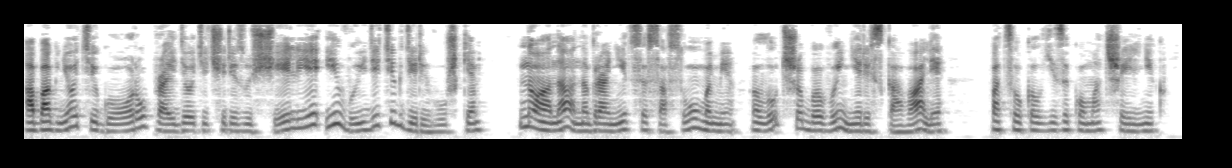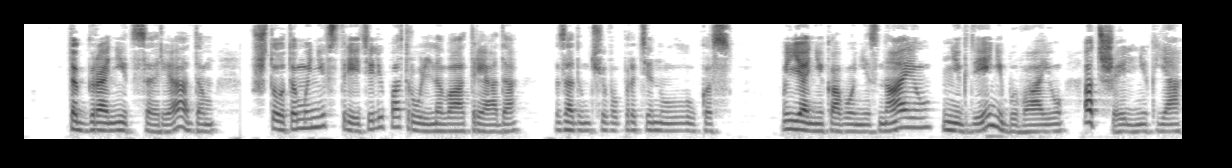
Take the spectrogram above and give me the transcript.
Обогнете гору, пройдете через ущелье и выйдете к деревушке. Но она на границе с Асумами, лучше бы вы не рисковали», — подсокал языком отшельник. «Так граница рядом. Что-то мы не встретили патрульного отряда», — задумчиво протянул Лукас. «Я никого не знаю, нигде не бываю, отшельник я»,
